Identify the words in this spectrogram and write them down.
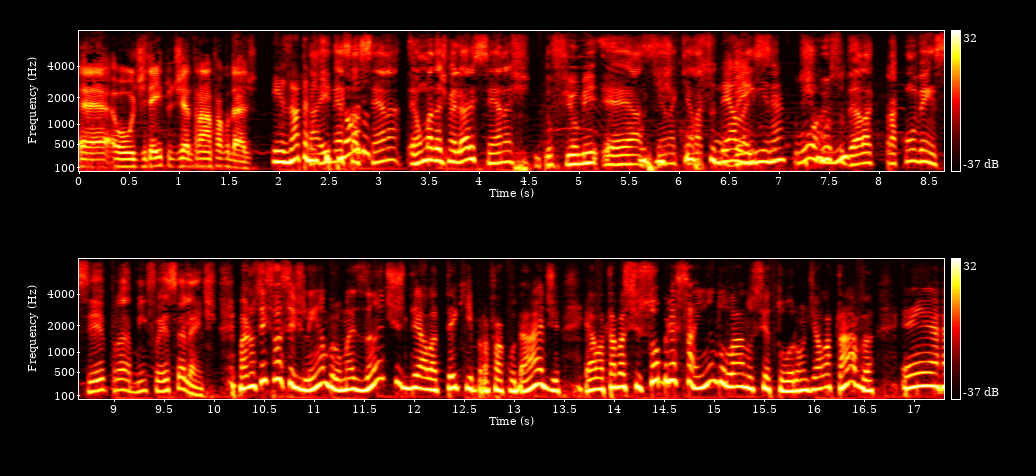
é, o direito de entrar na faculdade. exatamente. Aí E nessa do- cena, é uma das melhores cenas do filme, é a O cena que ela discurso dela convence, ali, né? O Porra, discurso hein? dela pra convencer, pra mim foi excelente. Mas não sei se vocês lembram, mas antes dela ter que ir pra faculdade, ela tava se sobressaindo lá no setor onde ela tava. é,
